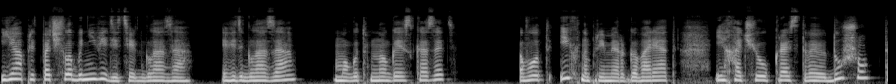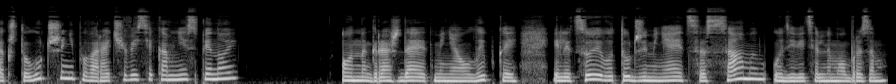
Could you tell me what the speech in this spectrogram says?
Я предпочла бы не видеть их глаза, ведь глаза могут многое сказать. Вот их, например, говорят «Я хочу украсть твою душу, так что лучше не поворачивайся ко мне спиной». Он награждает меня улыбкой, и лицо его тут же меняется самым удивительным образом.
